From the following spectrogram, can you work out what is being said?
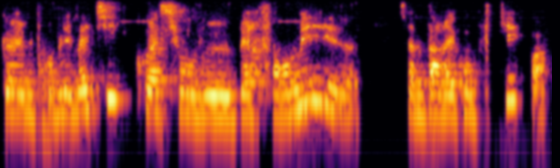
quand même problématique quoi. Si on veut performer, euh, ça me paraît compliqué quoi.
